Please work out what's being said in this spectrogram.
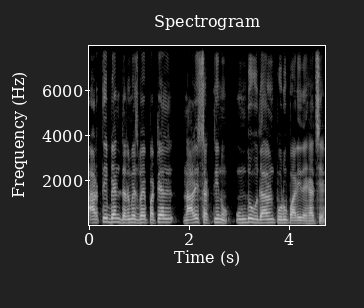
આરતીબેન ધર્મેશભાઈ પટેલ નારી શક્તિનું ઉમદું ઉદાહરણ પૂરું પાડી રહ્યા છે.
